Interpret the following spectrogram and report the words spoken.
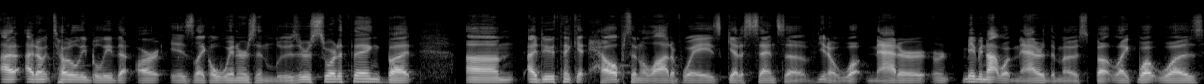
I, I don't totally believe that art is like a winners and losers sort of thing, but um, I do think it helps in a lot of ways get a sense of you know what mattered, or maybe not what mattered the most, but like what was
